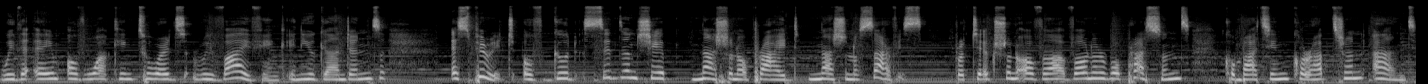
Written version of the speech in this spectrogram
with the aim of working towards reviving in Ugandans a spirit of good citizenship, national pride, national service, protection of uh, vulnerable persons, combating corruption and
